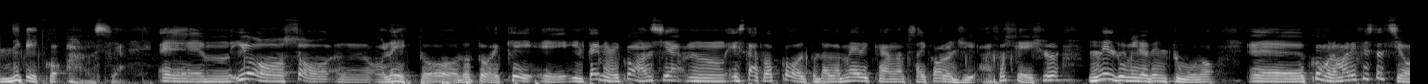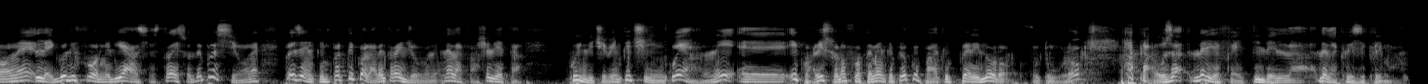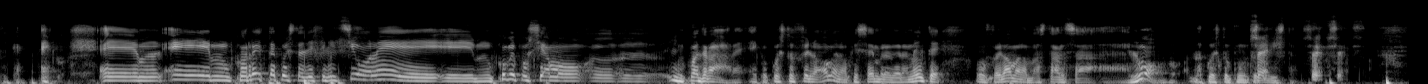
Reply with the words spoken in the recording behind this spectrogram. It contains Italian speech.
di ecoansia. Eh, io so, eh, ho letto, dottore, che eh, il termine ecoansia mh, è stato accolto dall'American Psychology Association nel 2021 eh, come una manifestazione, leggo, di forme di ansia, stress o depressione presenti in particolare tra i giovani nella fascia di età 15-25 anni, eh, i quali sono fortemente preoccupati per il loro futuro a causa degli effetti della, della crisi climatica. Ecco, ehm, è corretta questa definizione? Ehm, come possiamo eh, inquadrare ecco, questo fenomeno che sembra veramente un fenomeno abbastanza eh, nuovo da questo punto sì, di vista? Sì, sì.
